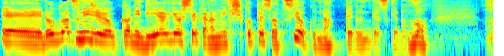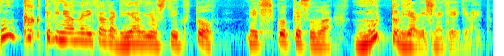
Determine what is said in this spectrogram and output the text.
えー、6月24日に利上げをしてからメキシコペソは強くなってるんですけども、本格的にアメリカが利上げをしていくと、メキシコペソはもっと利上げしなきゃいけないと。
